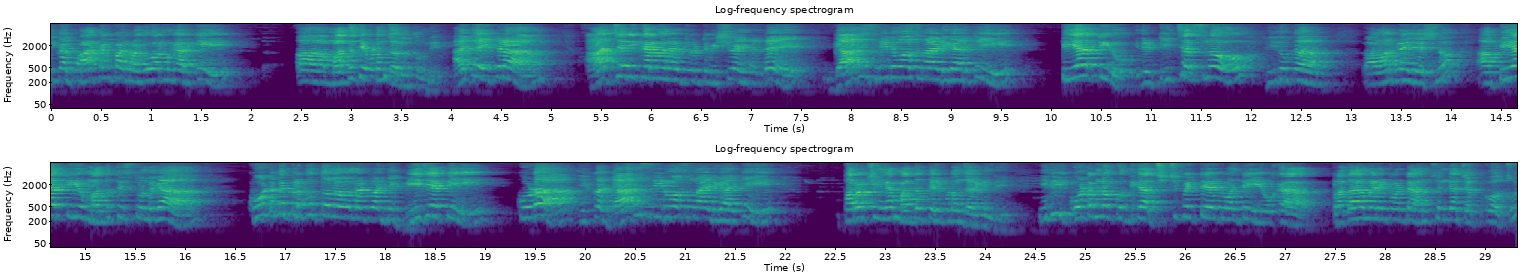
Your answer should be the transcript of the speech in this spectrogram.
ఇక్కడ పాకల్పాటి రఘువర్మ గారికి మద్దతు ఇవ్వడం జరుగుతుంది. అయితే ఇక్కడ ఆశ్చర్యకరమైనటువంటి విషయం ఏంటంటే గాలి శ్రీనివాస నాయుడు గారికి పిఆర్టీయు ఇది టీచర్స్లో ఇది ఒక ఆర్గనైజేషన్ ఆ పిఆర్టీయు మద్దతు ఇస్తుండగా కూటమి ప్రభుత్వంలో ఉన్నటువంటి బీజేపీ కూడా ఇక గాలి శ్రీనివాస నాయుడు గారికి పరోక్షంగా మద్దతు తెలుపడం జరిగింది. ఇది కూటమిలో కొద్దిగా చిచ్చు పెట్టేటువంటి ఒక ప్రధానమైనటువంటి అంశంగా చెప్పుకోవచ్చు.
